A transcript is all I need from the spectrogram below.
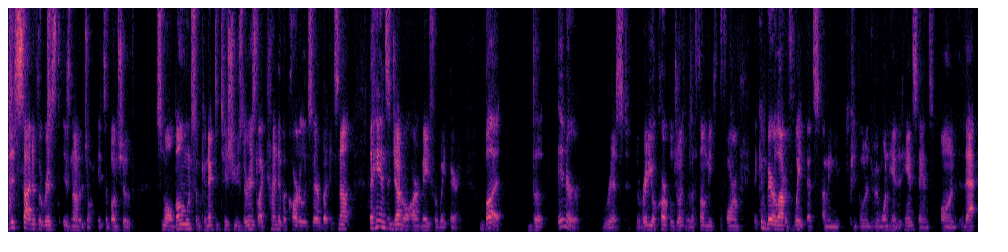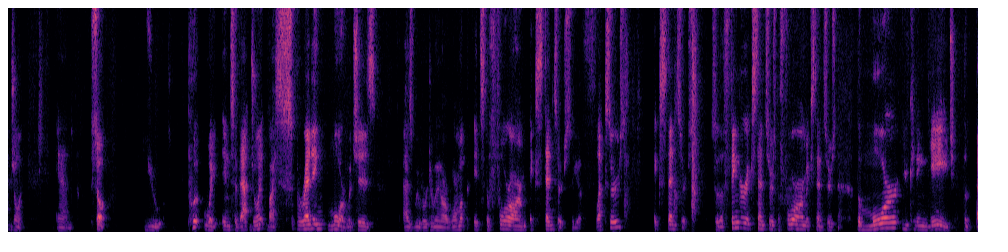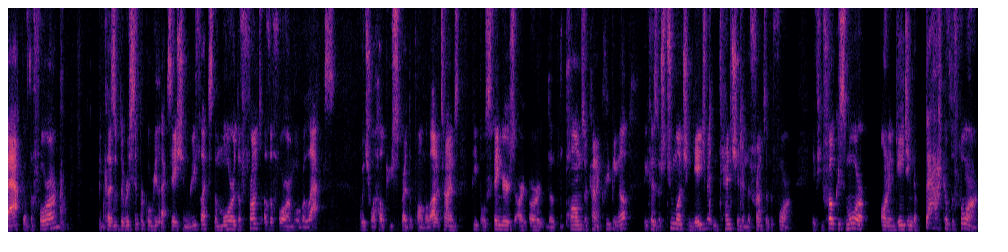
This side of the wrist is not a joint. It's a bunch of small bones, some connective tissues. There is like kind of a cartilage there, but it's not. The hands in general aren't made for weight bearing. But the inner wrist, the radiocarpal joint where the thumb meets the forearm, it can bear a lot of weight. That's, I mean, people are doing one handed handstands on that joint. And so you put weight into that joint by spreading more, which is, as we were doing our warm up, it's the forearm extensors. So you have flexors, extensors. So the finger extensors, the forearm extensors, the more you can engage the back of the forearm because of the reciprocal relaxation reflex, the more the front of the forearm will relax, which will help you spread the palm. A lot of times people's fingers are or the palms are kind of creeping up because there's too much engagement and tension in the front of the forearm. If you focus more on engaging the back of the forearm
